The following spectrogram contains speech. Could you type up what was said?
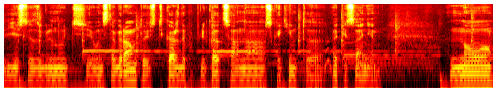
если заглянуть в Инстаграм, то есть каждая публикация, она с каким-то описанием. Но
